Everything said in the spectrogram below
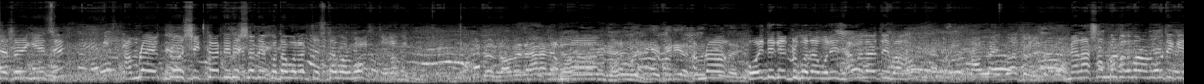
শেষ হয়ে গিয়েছে। আমরা একটু শিক্ষার্থীদের সাথে কথা বলার চেষ্টা করব। আমরা ওই দিকে একটু কথা বলি ঝামেলা হতেই ভালো। মেলা সম্পর্কে তোমার অনুভূতি কি?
